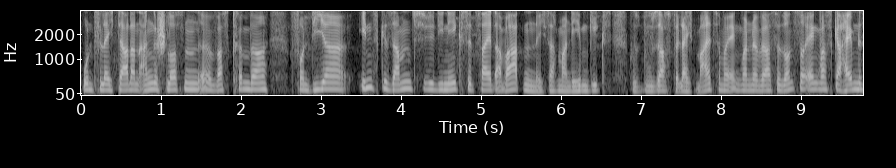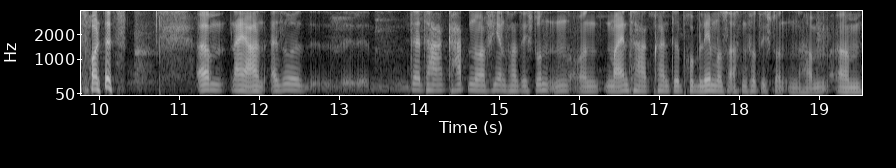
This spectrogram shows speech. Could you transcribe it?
Und vielleicht da dann angeschlossen, äh, was können wir von dir insgesamt die nächste Zeit erwarten? Ich sag mal, neben Gigs, du, du sagst vielleicht malst du mal irgendwann, hast du sonst noch irgendwas Geheimnisvolles? Ähm, naja, also der Tag hat nur 24 Stunden und mein Tag könnte problemlos 48 Stunden haben. Ähm,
